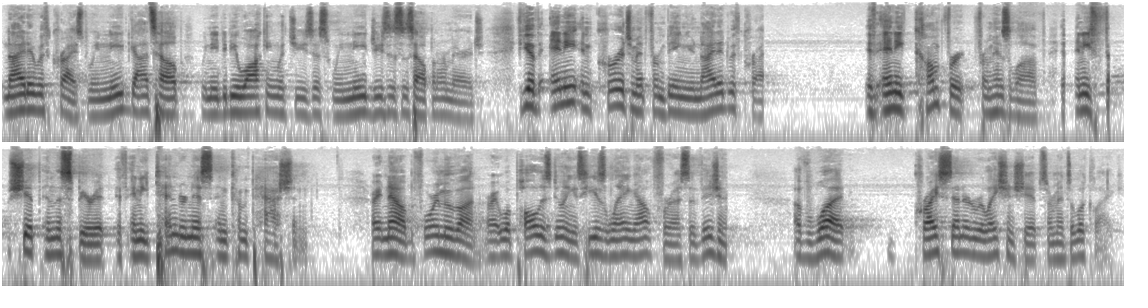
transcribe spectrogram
united with Christ, we need God's help. We need to be walking with Jesus. We need Jesus' help in our marriage. If you have any encouragement from being united with Christ, if any comfort from his love, if any fellowship in the Spirit, if any tenderness and compassion. Right now, before we move on, all right, what Paul is doing is he is laying out for us a vision of what Christ centered relationships are meant to look like.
